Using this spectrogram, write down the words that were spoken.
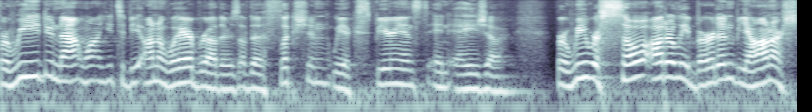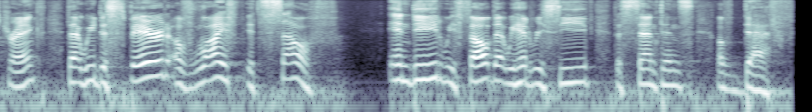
For we do not want you to be unaware, brothers, of the affliction we experienced in Asia. For we were so utterly burdened beyond our strength that we despaired of life itself. Indeed, we felt that we had received the sentence of death.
